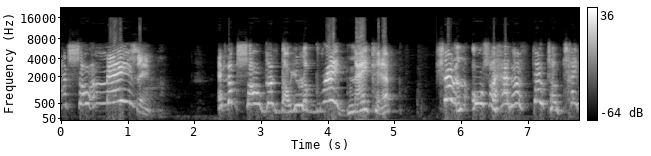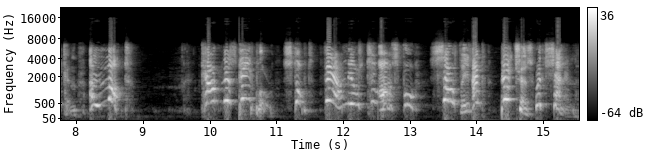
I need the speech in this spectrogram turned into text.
That's so amazing. It looks so good, though. You look great naked. Sharon also had her photo taken a lot. Countless people stopped their meals to ask for selfies and pictures with Shannon,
